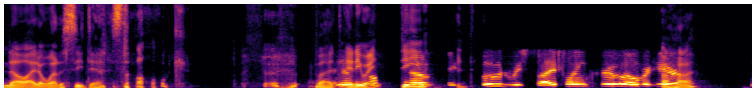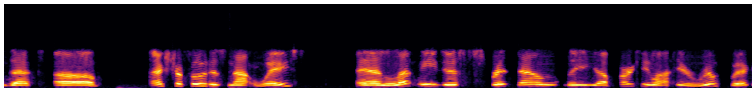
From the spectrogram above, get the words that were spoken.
no, I don't want to see Dan as the Hulk. But anyway, also do you, have a food recycling crew over here. uh-huh. that uh, extra food is not waste. And let me just sprint down the uh, parking lot here real quick.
